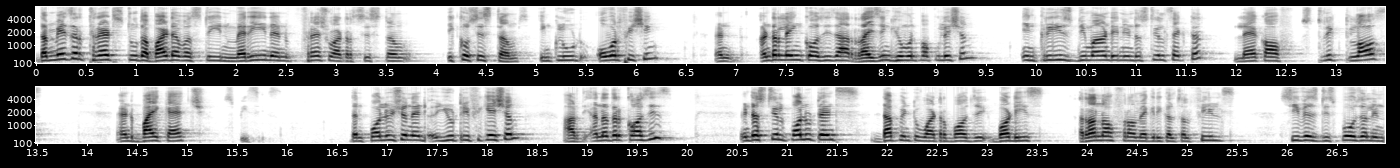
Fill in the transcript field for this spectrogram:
The major threats to the biodiversity in marine and freshwater system ecosystems include overfishing and underlying causes are rising human population, increased demand in industrial sector, lack of strict laws and bycatch species. Then pollution and eutrophication are the another causes. Industrial pollutants dump into water bodies, runoff from agricultural fields, sewage disposal in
